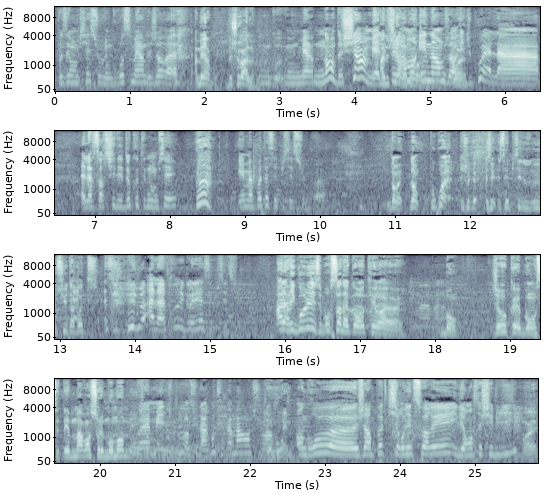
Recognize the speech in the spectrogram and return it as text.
posé mon pied sur une grosse merde et genre euh, Ah merde, de cheval. une, merde non de chien mais elle Ah, était chien, vraiment énorme genre ouais. et du coup elle a elle est ressortie des deux côtés de mon pied Hein et ma pote elle s'est pissée dessus voilà. Non, mais non, pourquoi je- C'est petit dessus ta pote elle a trop rigolé elle s'est pissée dessus. Ah, elle a rigolé, c'est pour ça, d'accord, ok, ouais, ouais. Ouais, voilà. Bon. J'avoue que bon, c'était marrant sur le moment, mais. Ouais, mais que- du coup, quand tu la racontes, c'est pas marrant, tu vois. J'avoue. En gros, euh, j'ai un pote qui revenait de soirée, il est rentré chez lui, Ouais.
